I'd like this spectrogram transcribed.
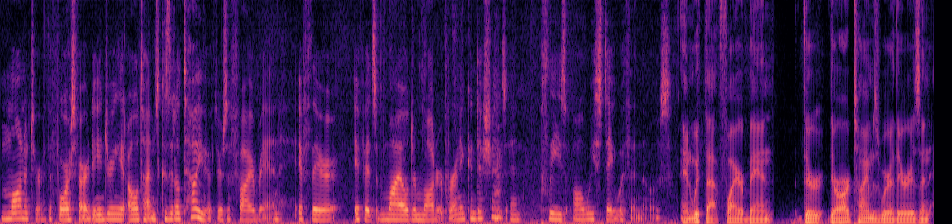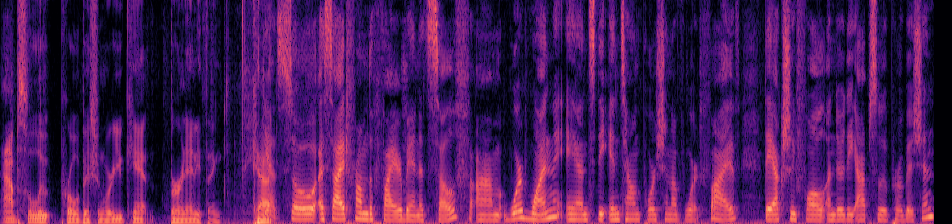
monitor the forest fire danger rating at all times because it'll tell you if there's a fire ban, if there if it's mild or moderate burning conditions, and please always stay within those. And with that fire ban, there there are times where there is an absolute prohibition where you can't burn anything. Yes. So aside from the fire ban itself, um, Ward One and the in-town portion of Ward Five, they actually fall under the absolute prohibition.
